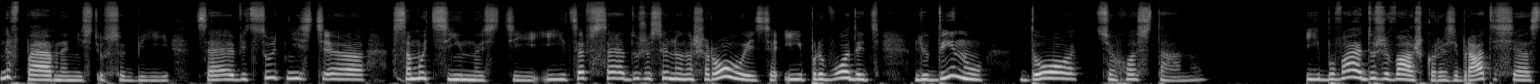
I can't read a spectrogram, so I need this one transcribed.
невпевненість у собі, це відсутність е, самоцінності, і це все дуже сильно нашаровується і приводить людину до цього стану. І буває дуже важко розібратися з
